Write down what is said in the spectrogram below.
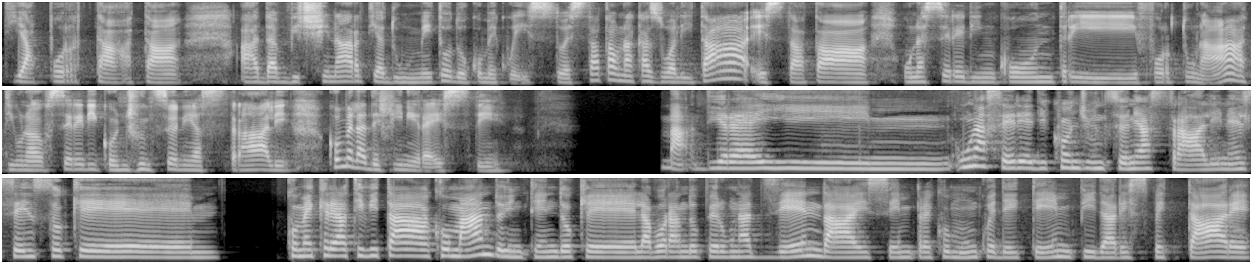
ti ha portata ad avvicinarti ad un metodo come questo? È stata una casualità? È stata una serie di incontri fortunati, una serie di congiunzioni astrali? Come la definiresti? Ma direi mm, una serie di congiunzioni astrali, nel senso che come creatività a comando intendo che lavorando per un'azienda hai sempre comunque dei tempi da rispettare,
